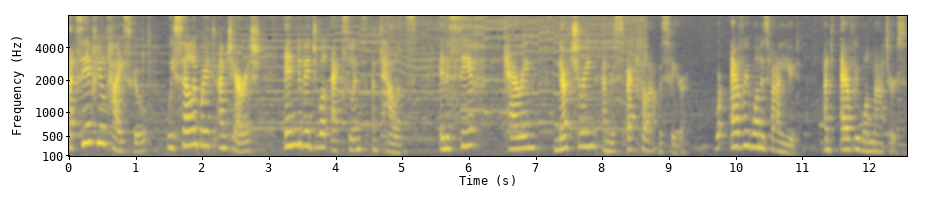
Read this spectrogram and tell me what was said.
At Saintfield High School we celebrate and cherish individual excellence and talents in a safe, caring, nurturing and respectful atmosphere where everyone is valued and everyone matters.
